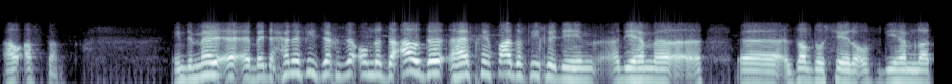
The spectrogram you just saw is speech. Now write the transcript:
hou afstand. In de, uh, bij de Hanafi zeggen ze, omdat de oude, hij heeft geen vaderfiguur die hem, die hem zal doseren of die hem laat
